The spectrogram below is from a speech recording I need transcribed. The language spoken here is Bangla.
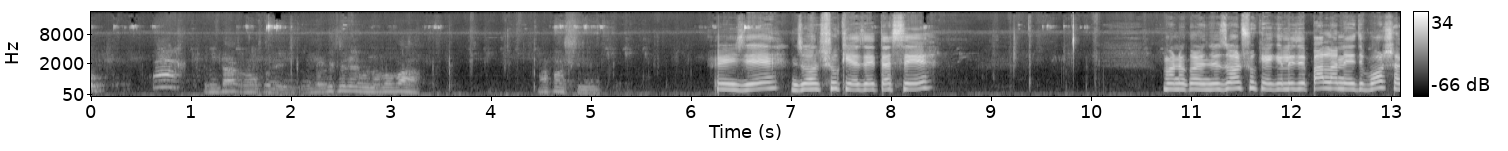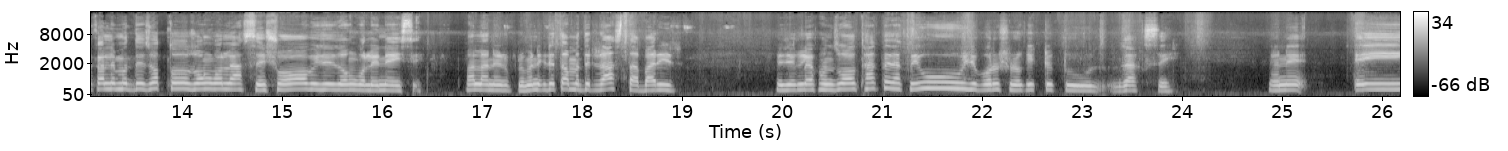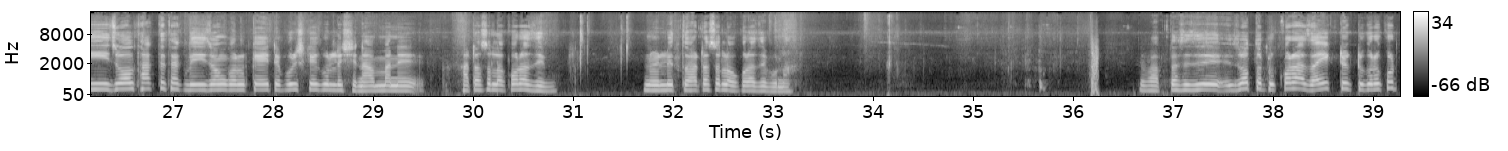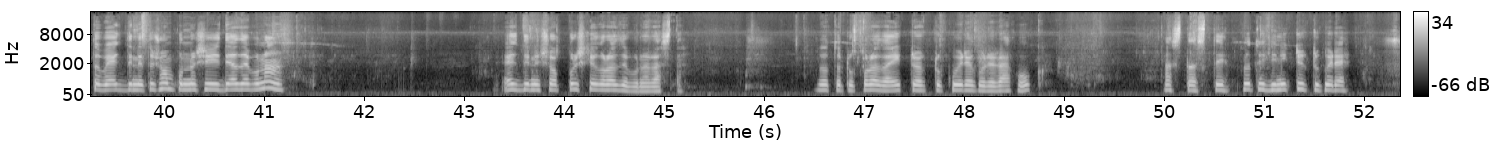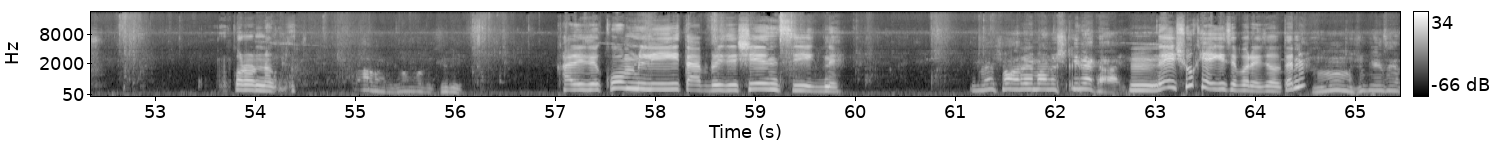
এই যে জল শুকিয়ে যাইতাছে। মনে করেন যে জল শুকিয়ে গেলে যে পালানে যে বর্ষাকালের মধ্যে যত জঙ্গল আছে, সব এই যে জঙ্গলে নেইছে পালানের উপরে। মানে এটা তো আমাদের রাস্তা, বাড়ির। এই যেগুলো এখন জল থাকতে থাকতে ওই যে বড় সড়ক একটু একটু যাচ্ছে। মানে এই জল থাকতে থাকলে এই জঙ্গলকে এটা পরিষ্কার করলে সে না মানে হাঁটাচলা করা যাবে নইলে তো হাঁটাচলাও করা যাবে না তো ভাবতেছি যে যতটুকু করা যায় একটু একটু করে করতে হবে। একদিনে তো সম্পূর্ণ শেষ দেওয়া যাবে না। একদিনে সব পরিষ্কার করা যাবে না রাস্তা। যতটুকু করা যায় একটু একটু কইরা করে রাখুক। আস্তে আস্তে প্রতিদিন একটু একটু করে করণ না খালি যে কমলি তারপরে যে সেনসি এগুলো শহরের মানুষ কিনে খায়। হুম এই শুকিয়ে গেছে পরে জল তাই না? হুম শুকিয়ে গেছে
